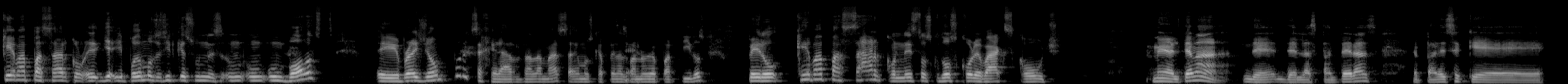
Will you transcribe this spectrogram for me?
¿Qué va a pasar? Con, eh, podemos decir que es un, un, un, bust, eh, Bryce Young, por exagerar nada más, sabemos que apenas van nueve partidos, pero ¿qué va a pasar con estos dos corebacks, coach? Mira, el tema de, las Panteras, me parece que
